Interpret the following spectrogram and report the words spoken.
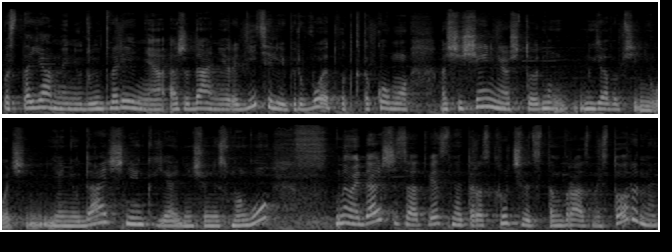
постоянное неудовлетворение ожиданий родителей приводит вот к такому ощущению, что ну, ну я вообще не очень, я неудачник, я ничего не смогу. Ну и дальше, соответственно, это раскручивается там в разные стороны.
